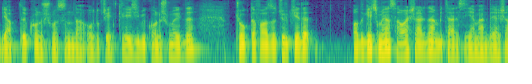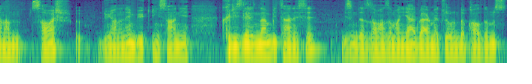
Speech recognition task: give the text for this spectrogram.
Yaptığı konuşmasında oldukça etkileyici bir konuşmaydı. Çok da fazla Türkiye'de adı geçmeyen savaşlardan bir tanesi Yemen'de yaşanan savaş dünyanın en büyük insani krizlerinden bir tanesi bizim de zaman zaman yer vermek zorunda kaldığımız,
